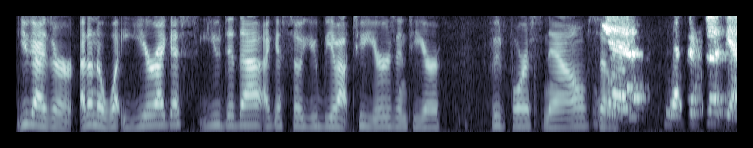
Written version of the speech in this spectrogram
you guys are, I don't know what year I guess you did that. I guess so you'd be about two years into your food forest now. So, yeah, yeah, so fir- yeah,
